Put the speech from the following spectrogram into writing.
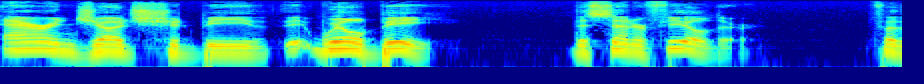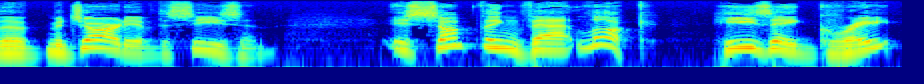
Aaron Judge should be will be the center fielder for the majority of the season is something that look, he's a great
